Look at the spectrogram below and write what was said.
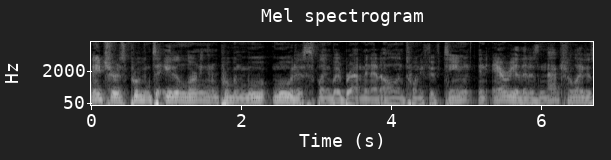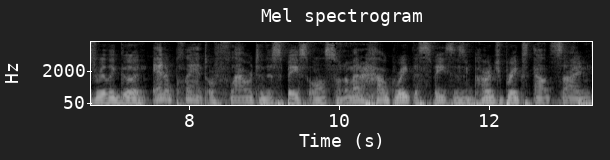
Nature is proven to aid in learning and improving mood, as explained by Bratman et al. in 2015. An area that has natural light is really good. Add a plant or flower to the space also. No matter how great the space is, encourage breaks outside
